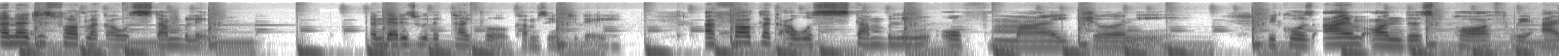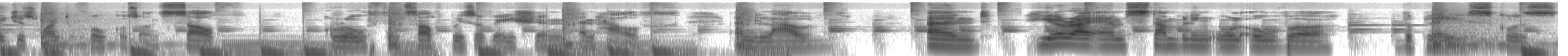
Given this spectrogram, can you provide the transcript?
And I just felt like I was stumbling. And that is where the title comes in today. I felt like I was stumbling off my journey because I'm on this path where I just want to focus on self growth and self preservation and health and love. And here I am stumbling all over the place because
